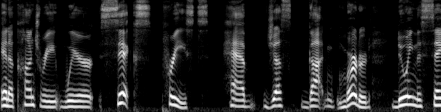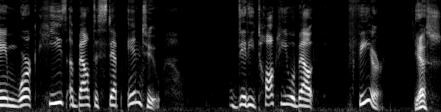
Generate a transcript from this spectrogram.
in a country where six priests have just gotten murdered doing the same work he's about to step into did he talk to you about fear? Yes.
